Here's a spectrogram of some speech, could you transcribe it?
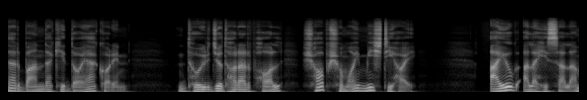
তার বান্দাকে দয়া করেন ধৈর্য ধরার ফল সব সময় মিষ্টি হয়। আয়ুব আলাহিসাল্লাম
